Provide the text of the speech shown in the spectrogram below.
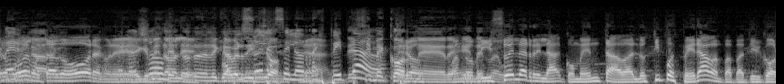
no ver. podemos estar dos horas con el yo- que No, no meterle. que haber dicho. se lo Nah. respetaba. Decime Pero corner. cuando eh. Brizuela rela- comentaba, los tipos esperaban para patir córner.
